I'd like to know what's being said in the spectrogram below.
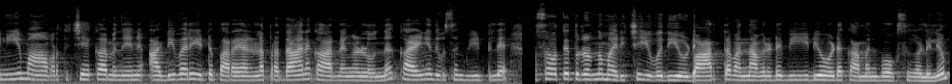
ഇനിയും ആവർത്തിച്ചേക്കാമെന്നതിന് അടിവരയിട്ട് പറയാനുള്ള പ്രധാന കാരണങ്ങളിലൊന്ന് കഴിഞ്ഞ ദിവസം വീട്ടിലെ പ്രസവത്തെ തുടർന്ന് മരിച്ച യുവതിയുടെ വാർത്ത വന്ന അവരുടെ വീഡിയോയുടെ കമന്റ് ബോക്സുകളിലും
